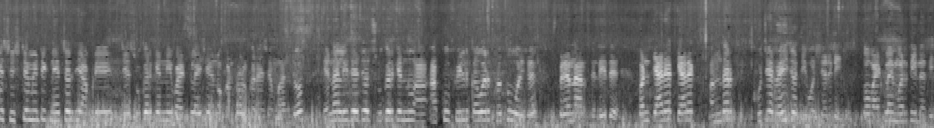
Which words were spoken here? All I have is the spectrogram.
એ સિસ્ટમેટિક નેચરથી આપણી જે સુગર કેનની વ્હાઇટ ફ્લાય છે એનો કંટ્રોલ કરે છે માનજો એના લીધે જો સુગર કેનનું આખું ફિલ્ડ કવર થતું હોય છે સ્પ્રેના લીધે. પણ ત્યારે ક્યારેક અંદર ખૂચે રહી જતી હોય શેરડી, તો વાઇટફ્લાય મરતી નથી.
